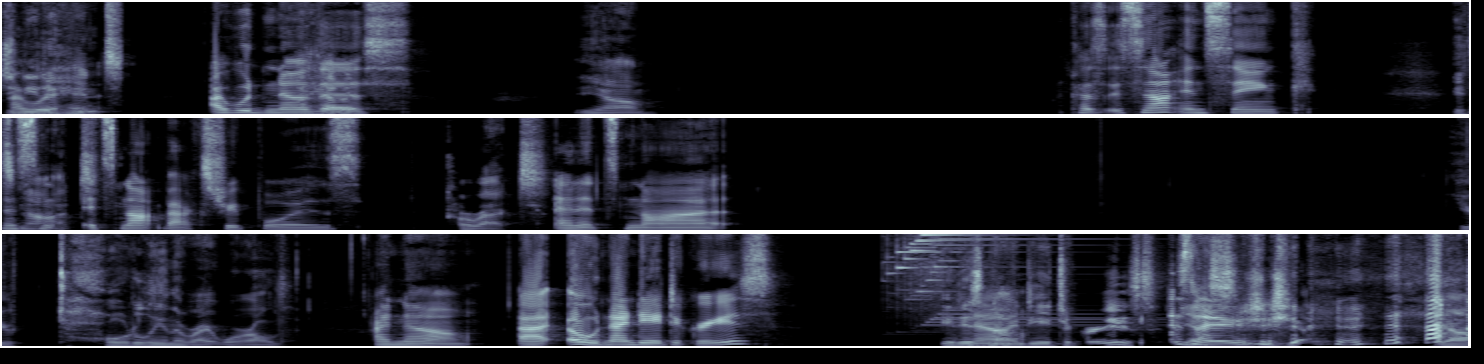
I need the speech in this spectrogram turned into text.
Do I you need a hint? I would know I this Yeah, because it's not in sync. it's, not. It's not Backstreet Boys, correct. and it's not. You're totally in the right world. I know. Uh, oh, 98 degrees. It is No. 98 degrees. It's yes. 98 degrees. Yeah.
